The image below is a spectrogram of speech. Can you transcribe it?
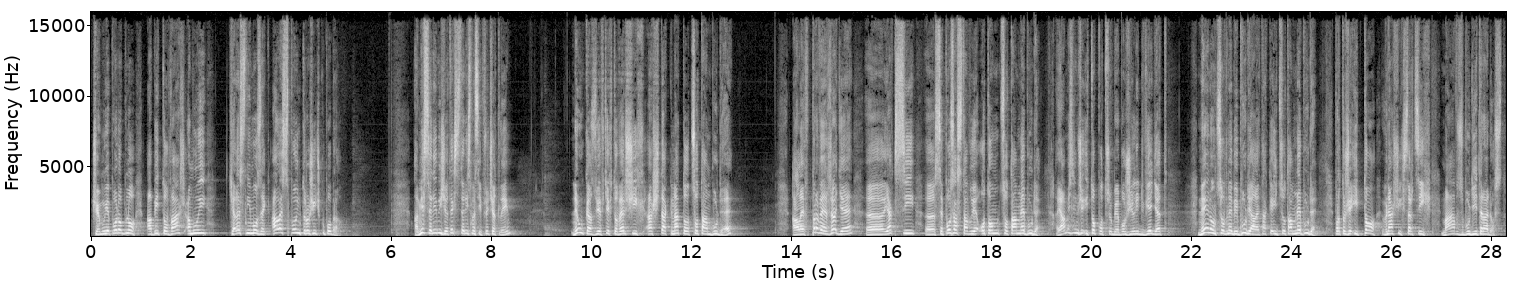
Čemu je podobno, aby to váš a můj tělesný mozek alespoň trošičku pobral. A mně se líbí, že text, který jsme si přečetli, neukazuje v těchto verších až tak na to, co tam bude, ale v prvé řadě, eh, jak si eh, se pozastavuje o tom, co tam nebude. A já myslím, že i to potřebuje boží lid vědět, nejenom co v nebi bude, ale také i co tam nebude. Protože i to v našich srdcích má vzbudit radost.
